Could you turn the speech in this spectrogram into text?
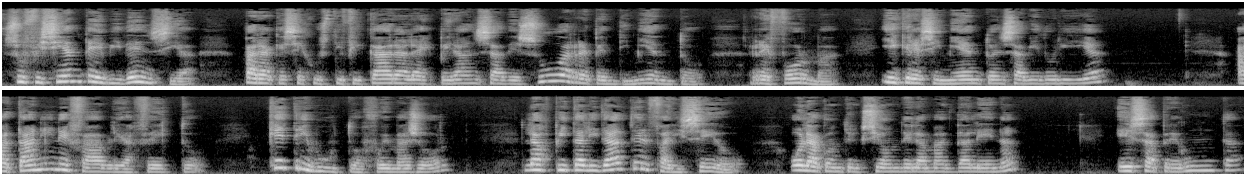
suficiente evidencia para que se justificara la esperanza de su arrepentimiento, reforma y crecimiento en sabiduría? A tan inefable afecto, ¿qué tributo fue mayor? ¿La hospitalidad del fariseo o la contrición de la Magdalena? Esa pregunta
